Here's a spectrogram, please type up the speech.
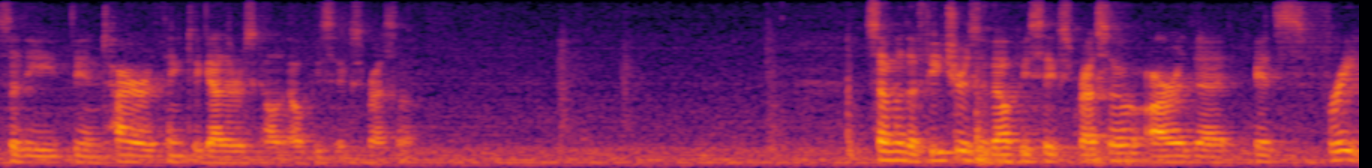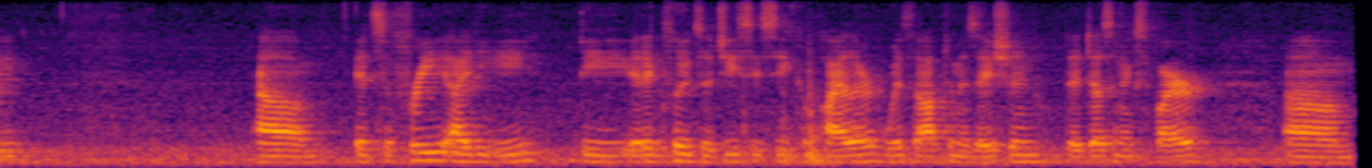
So the, the entire thing together is called LPCXpresso. Some of the features of LPCXpresso are that it's free. Um, it's a free IDE. The, it includes a GCC compiler with optimization that doesn't expire. Um,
